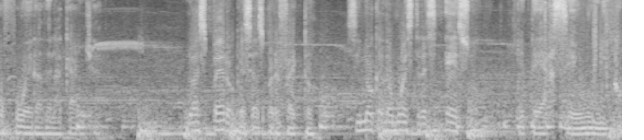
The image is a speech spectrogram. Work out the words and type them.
o fuera de la cancha. No espero que seas perfecto, sino que demuestres eso que te hace único.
